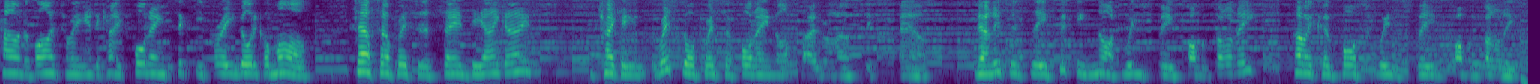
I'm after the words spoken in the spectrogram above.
current advisory indicates 1463 nautical miles south southwest of San Diego, taking west northwest of 14 knots over the last six hours. Now, this is the 50 knot wind speed probability hurricane force wind speed probabilities.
